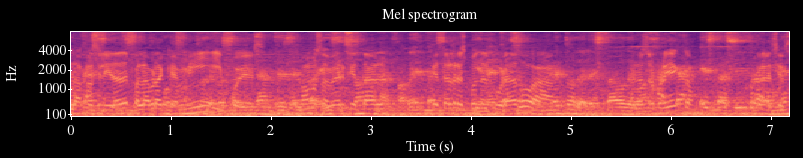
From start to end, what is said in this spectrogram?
la facilidad de palabra que a mí y pues vamos a ver qué tal qué tal responde el jurado a, a nuestro proyecto. Gracias.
